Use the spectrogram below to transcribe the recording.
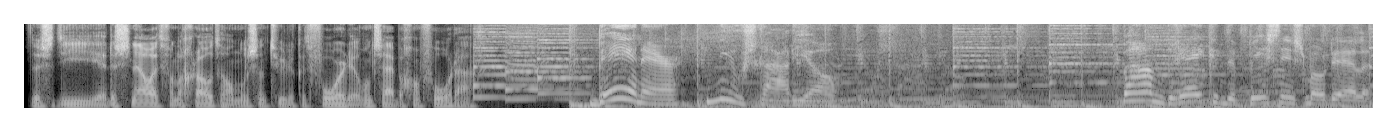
Dus die, de snelheid van de groothandel is natuurlijk het voordeel, want ze hebben gewoon voorraad. BNR Nieuwsradio. Baanbrekende businessmodellen.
